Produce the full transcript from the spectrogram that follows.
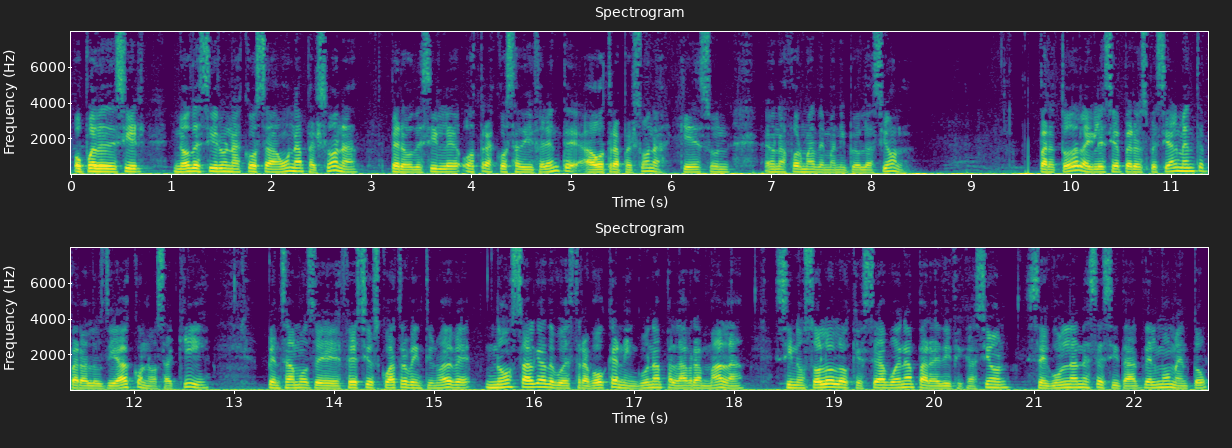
o puede decir no decir una cosa a una persona, pero decirle otra cosa diferente a otra persona, que es una forma de manipulación. Para toda la iglesia, pero especialmente para los diáconos aquí, pensamos de Efesios 4:29, no salga de vuestra boca ninguna palabra mala, sino solo lo que sea buena para edificación, según la necesidad del momento,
